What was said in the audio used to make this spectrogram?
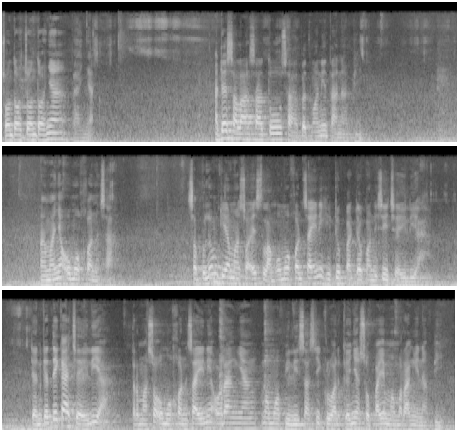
Contoh-contohnya banyak. Ada salah satu sahabat wanita Nabi. Namanya Ummu Khonsa. Sebelum dia masuk Islam, Ummu Khonsa ini hidup pada kondisi jahiliyah. Dan ketika jahiliyah, termasuk Ummu Khonsa ini orang yang memobilisasi keluarganya supaya memerangi Nabi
